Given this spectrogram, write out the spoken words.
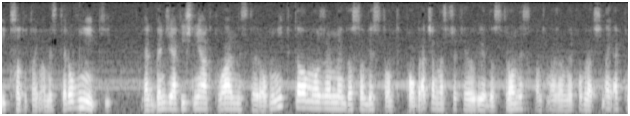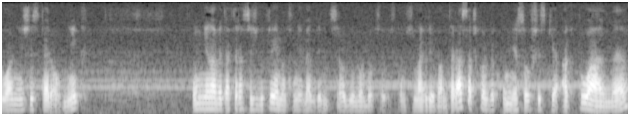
I co tutaj mamy? Sterowniki. Jak będzie jakiś nieaktualny sterownik, to możemy go sobie stąd pobrać. On nas przekieruje do strony, skąd możemy pobrać najaktualniejszy sterownik. U mnie nawet jak teraz coś wykryję, no to nie będę nic robił, no bo co w końcu nagrywam teraz, aczkolwiek u mnie są wszystkie aktualne.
